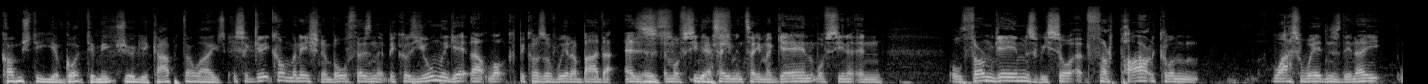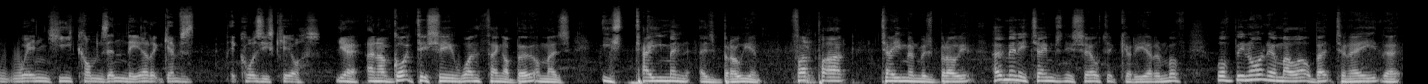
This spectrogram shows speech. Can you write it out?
comes to you, you've got to make sure you capitalise. It's a great combination of both, isn't it? Because you only get that luck because of where Abada is, is and we've seen yes. it time and time again. We've seen it in Old Firm games. We saw it at Fir Park on last Wednesday night. When he comes in there, it gives it causes chaos. Yeah, and I've got to say one thing about him is his timing is brilliant. Fir mm. Park timing was brilliant. How many times in his Celtic career, and we've we've been on him a little bit tonight that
